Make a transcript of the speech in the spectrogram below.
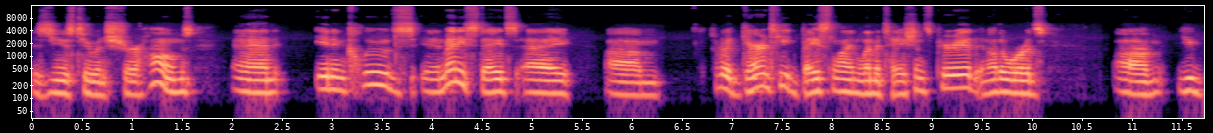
is used to insure homes. And it includes, in many states, a um, sort of a guaranteed baseline limitations period. In other words, um, you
